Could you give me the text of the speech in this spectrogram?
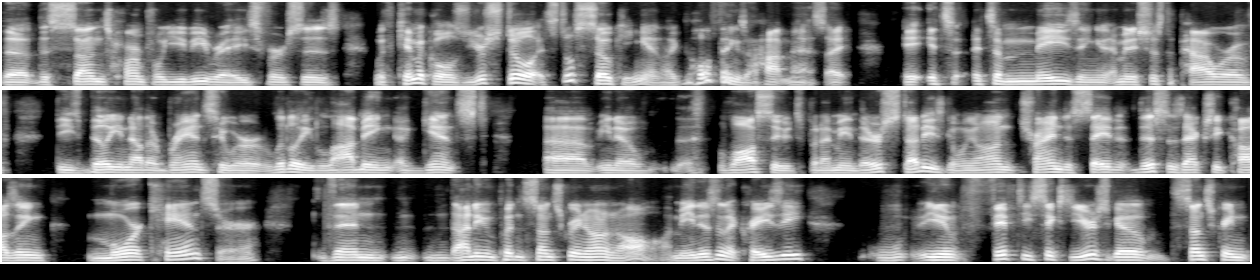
the the sun's harmful UV rays versus with chemicals, you're still it's still soaking in. Like the whole thing's a hot mess. I it, it's it's amazing. I mean, it's just the power of these billion dollar brands who are literally lobbying against uh, you know, lawsuits, but I mean, there's studies going on trying to say that this is actually causing more cancer than not even putting sunscreen on at all. I mean, isn't it crazy? You know, 50, 60 years ago, sunscreen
